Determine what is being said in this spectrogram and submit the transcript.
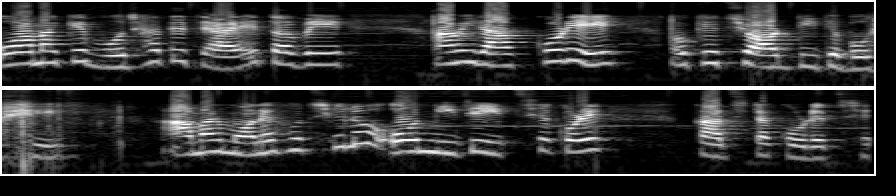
ও আমাকে বোঝাতে চায় তবে আমি রাগ করে ওকে চট দিতে বসি। আমার মনে হচ্ছিল ও নিজে ইচ্ছে করে কাজটা করেছে।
